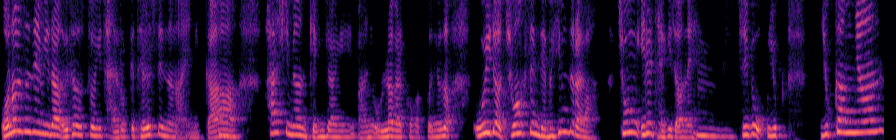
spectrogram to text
원어민 선생님이랑 의사소통이 자유롭게 될 수 있는 아이니까 음. 하시면 굉장히 많이 올라갈 것 같거든요. 그래서 오히려 중학생 되면 힘들어요. 중1 되기 전에. 음. 지금 6, 6학년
